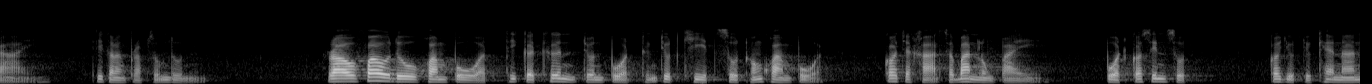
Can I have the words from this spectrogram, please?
กายที่กำลังปรับสมดุล เราเฝ้าดูความปวดที่เกิดขึ้นจนปวดถึงจุดขีดสุดของความปวด ก็จะขาดสะบั้นลงไป ปวดก็สิ้นสุด ก็หยุดอยู่แค่นั้น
